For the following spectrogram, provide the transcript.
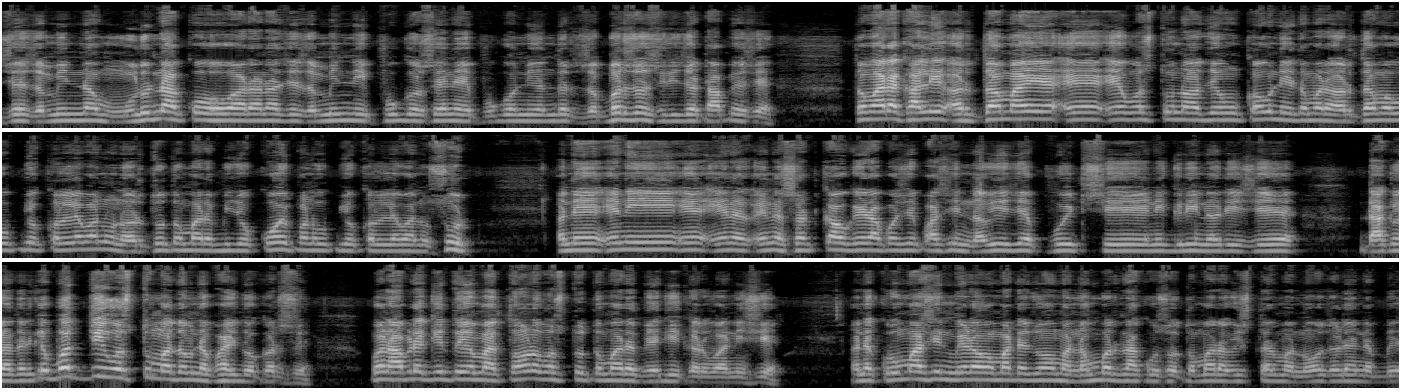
જે જમીનના મૂળના કોહવારાના જે જમીનની ફૂગો છે ને એ ફૂગોની અંદર જબરજસ્ત રિઝલ્ટ આપે છે. તમારે ખાલી અડધામાં એ, એ- વસ્તુનો જે હું કહું ને તમારે અડધામાં ઉપયોગ કરી લેવાનું ને અડધું તમારે બીજો કોઈ પણ ઉપયોગ કરી લેવાનું શૂટ અને એની એને એને છંટકાવ કર્યા પછી પાછી નવી જે ફૂટ છે, એની ગ્રીનરી છે દાખલા તરીકે બધી વસ્તુમાં તમને ફાયદો કરશે. પણ આપણે કીધું એમાં ત્રણ વસ્તુ તમારે ભેગી કરવાની છે. અને ક્રુમાસીન મેળવવા માટે જો આમાં નંબર નાખું છું, તમારા વિસ્તારમાં ન જડે ને બે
